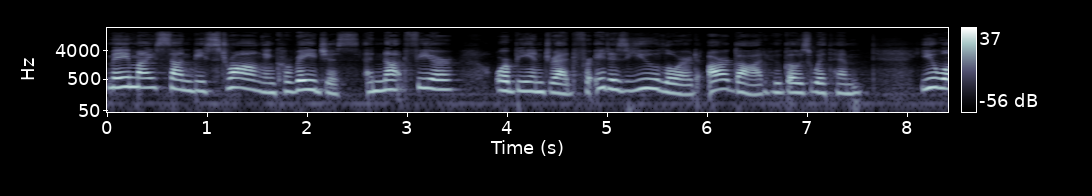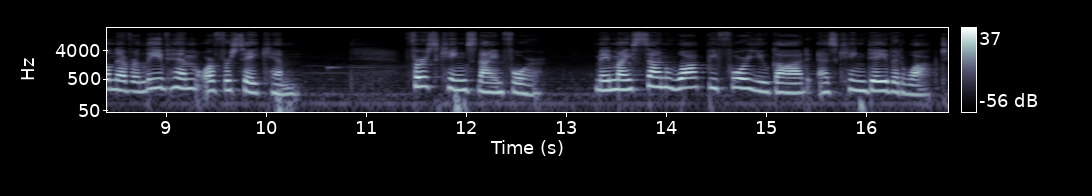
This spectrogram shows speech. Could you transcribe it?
May my son be strong and courageous, and not fear or be in dread, for it is you, Lord, our God, who goes with him. You will never leave him or forsake him. 1 Kings 9 4. May my son walk before you, God, as King David walked,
